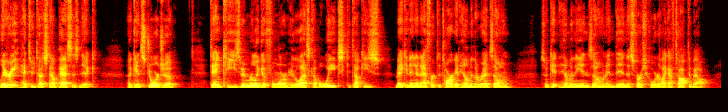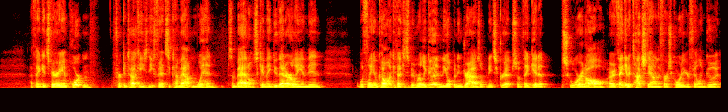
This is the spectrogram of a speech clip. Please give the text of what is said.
Leary had two touchdown passes. Nick against Georgia. Dane Key's been really good form here the last couple weeks. Kentucky's making it an effort to target him in the red zone, so getting him in the end zone. And then this first quarter, like I've talked about, I think it's very important for Kentucky's defense to come out and win some battles. Can they do that early? And then with Liam Coen, Kentucky's been really good in the opening drives, opening script. So if they get a score at all, or if they get a touchdown in the first quarter, you're feeling good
